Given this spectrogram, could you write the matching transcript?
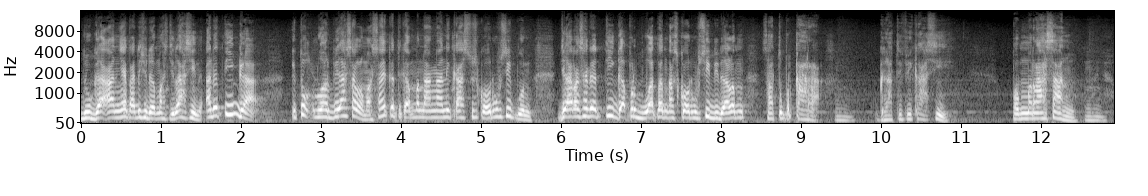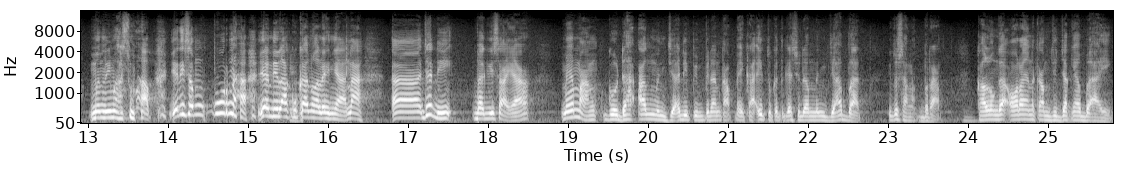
dugaannya tadi sudah Mas jelasin, ada tiga. Itu luar biasa loh mas. Saya ketika menangani kasus korupsi pun jarang saya ada tiga perbuatan kasus korupsi di dalam satu perkara. Gratifikasi, pemerasan, menerima suap. Jadi sempurna yang dilakukan olehnya. Nah, eh, jadi bagi saya memang godaan menjadi pimpinan KPK itu ketika sudah menjabat itu sangat berat. Kalau nggak orang yang rekam jejaknya baik,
